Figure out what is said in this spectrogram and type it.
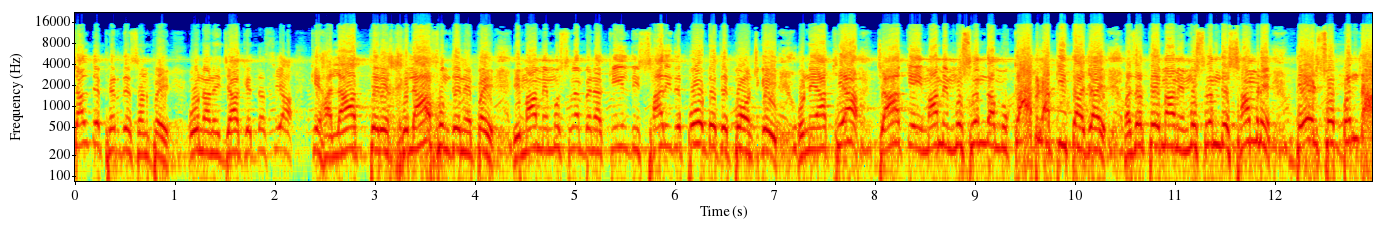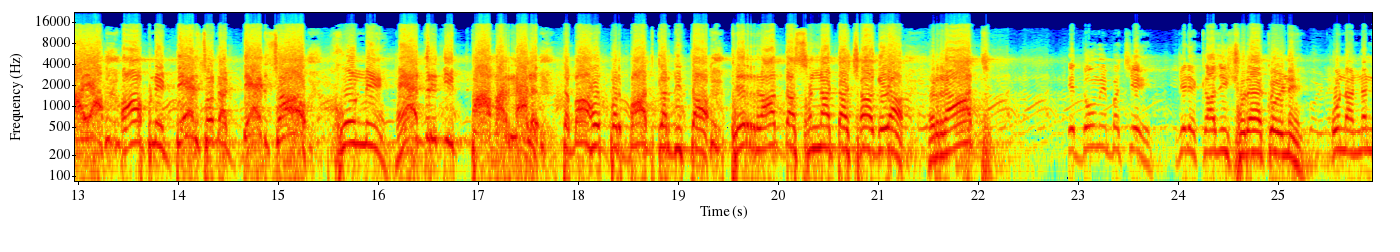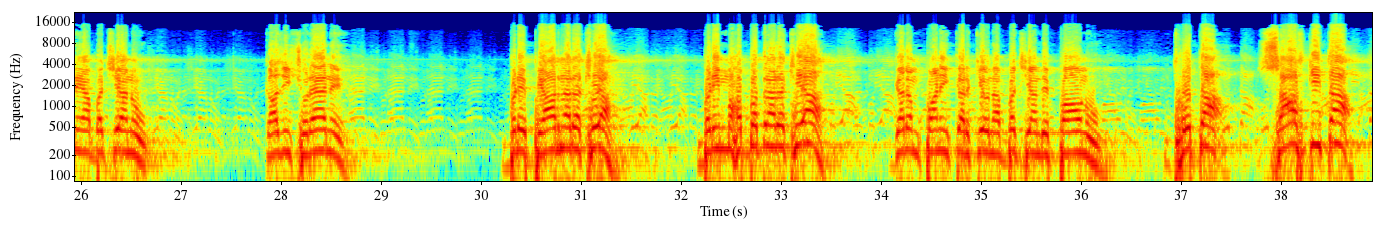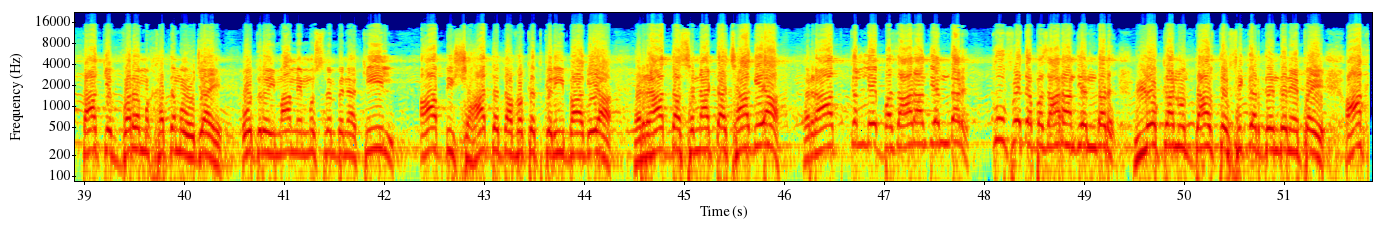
चलते फिरते सन पे। उन्होंने जाके दसिया कि हालात तेरे खिलाफ होंगे ने पे। इमाम मुस्लिम बिन अकील की सारी रिपोर्ट उत्ते पहुँच गई। उन्हें आखिया जाके इमाम मुस्लिम का मुकाबला किया जाए। हज़रत इमाम मुस्लिम के सामने डेढ़ सौ बंदा आया। आपने डेढ़ सौ का डेढ़ सौ खून ने हैदरी की पावर तबाह बर्बाद कर दिता। फिर रात का सन्नाटा छा गया। रात ये दोवें बच्चे जेडे काजी शुरै ने उन्होंने नन्या बच्चों काजी शुरै ने बड़े प्यार ना रखिया, बड़ी मोहब्बत ना रखिया। गर्म पानी करके उन्होंने बच्चों के पाँव धोता, साफ़ किया ताकि वरम खत्म हो जाए। उधर इमाम मुस्लिम बिन अकील आपकी शहादत का वक्त करीब आ गया। रात का सन्नाटा छा गया। रात कले बाजारों के अंदर, कूफे के बाजारों के अंदर लोगों दावते फ़िक्र देंगे पे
